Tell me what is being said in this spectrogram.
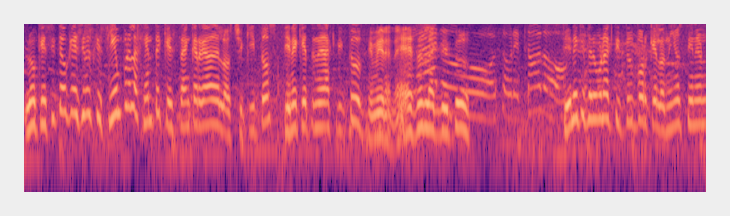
lo que sí tengo que decir es que siempre la gente que está encargada de los chiquitos tiene que tener actitud. Y miren, esa es la actitud. Sobre todo. Tienen que tener una actitud porque los niños tienen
